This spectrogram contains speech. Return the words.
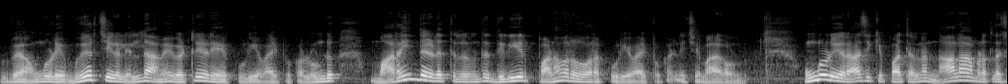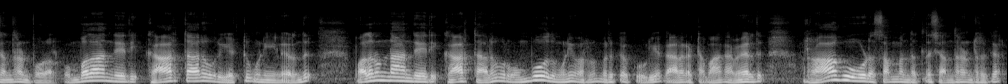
அவங்களுடைய உங்களுடைய முயற்சிகள் எல்லாமே வெற்றியடையக்கூடிய வாய்ப்புகள் உண்டு. மறைந்த இடத்திலிருந்து திடீர் பணவரவு வரக்கூடிய வாய்ப்புகள் நிச்சயமாக உண்டு. உங்களுடைய ராசிக்கு பார்த்தீங்கன்னா நாலாம் இடத்துல சந்திரன் போகிறார் ஒன்பதாம் தேதி கார்த்தால ஒரு எட்டு மணியிலிருந்து பதினொன்றாம் தேதி கார்த்தால ஒரு ஒம்பது மணி வரலும் இருக்கக்கூடிய காலகட்டமாக அமையிறது. ராகுவோட சம்பந்தத்தில் சந்திரன் இருக்கார்.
